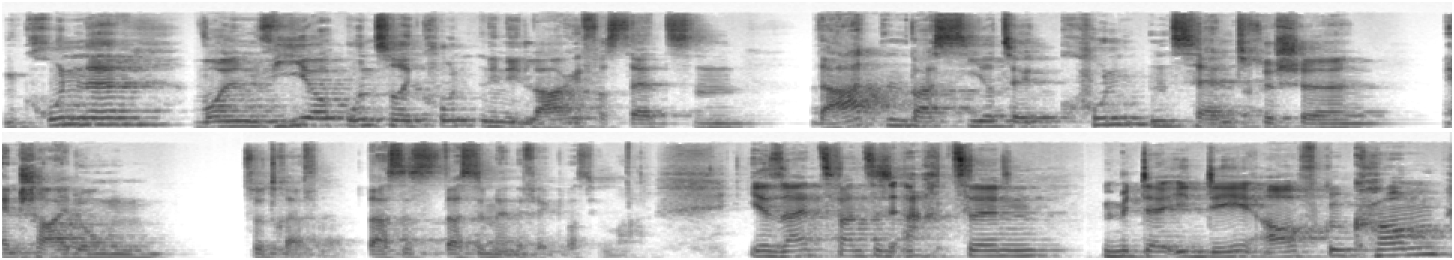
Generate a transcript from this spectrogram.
Im Grunde wollen wir unsere Kunden in die Lage versetzen, datenbasierte, kundenzentrische Entscheidungen zu treffen. Das ist das im Endeffekt, was wir machen. Ihr seid 2018 mit der Idee aufgekommen.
